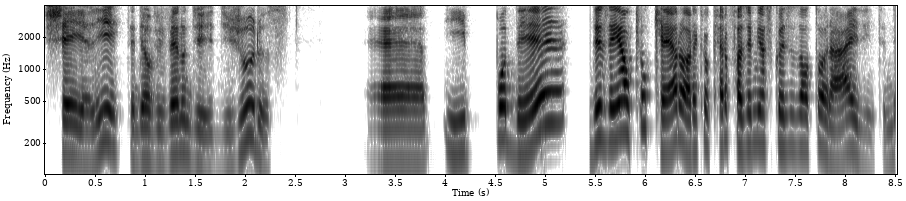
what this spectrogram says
cheia ali, entendeu? Vivendo de, de juros, é, e poder desenhar o que eu quero, a hora que eu quero fazer minhas coisas autorais, entendeu?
